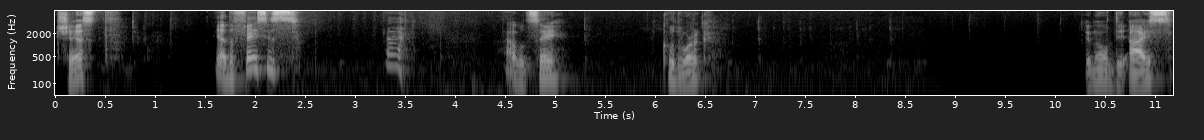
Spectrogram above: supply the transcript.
Chest. Yeah, the face is, eh, I would say, could work. You know, the eyes.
